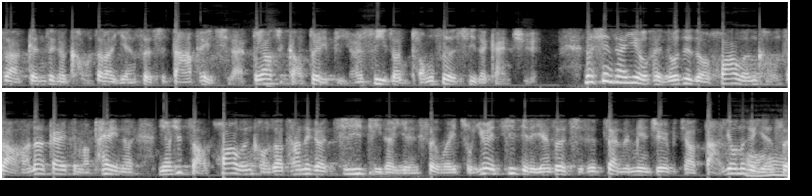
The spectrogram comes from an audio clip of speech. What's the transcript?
是要跟这个口罩的颜色是搭配起来，不要去搞对比，而是一种同色系的感觉。那现在又有很多这种花纹口罩哈，那该怎么配呢？你要去找花纹口罩，它那个基底的颜色为主，因为基底的颜色其实占的面积会比较大，用那个颜色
